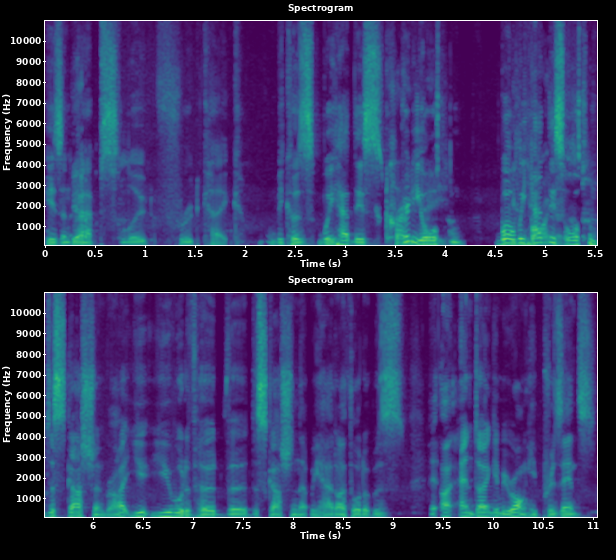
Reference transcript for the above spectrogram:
is an Yeah. absolute fruitcake because we had this pretty awesome. Well, He's we had this awesome discussion, right? You you would have heard the discussion that we had. I thought it was, and don't get me wrong, he presents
